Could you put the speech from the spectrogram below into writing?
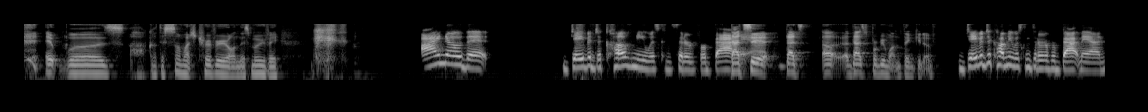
It was. Oh god, there's so much trivia on this movie. I know that David Duchovny was considered for Batman. That's it. That's uh, that's probably what I'm thinking of. David Duchovny was considered for Batman,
